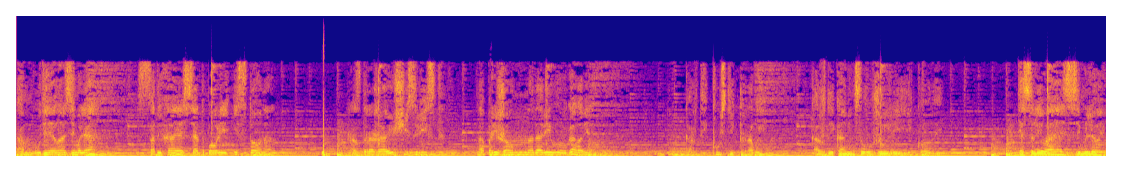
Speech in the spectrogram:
Там гудела земля, задыхаясь от боли и стона. Раздражающий свист напряженно давил в голове. Каждый кустик травы, каждый камень служили иконой, где, сливаясь с землею,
